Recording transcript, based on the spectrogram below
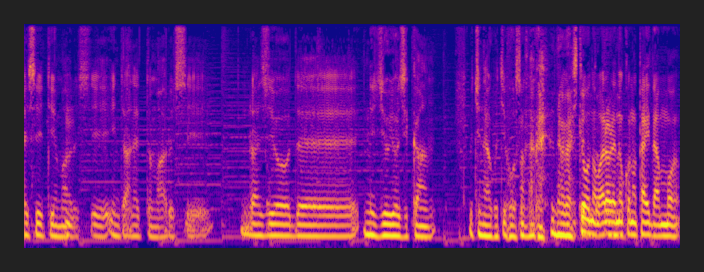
ICT もあるし、うん、インターネットもあるしラジオで24時間内縄口放送流 して今日の我々のこの対談も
